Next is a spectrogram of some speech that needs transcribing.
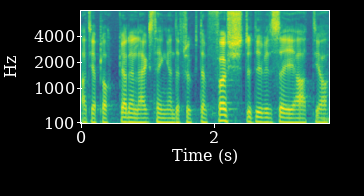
att jag plockar den lägst hängande frukten först. Det vill säga att jag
